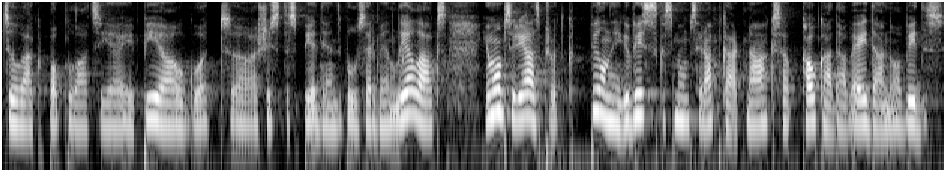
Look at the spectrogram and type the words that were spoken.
cilvēku populācijai pieaugot, šis spiediens būs arvien lielāks. Jo mums ir jāsaprot, ka pilnīgi viss, kas mums ir apkārt, nāk kaut kādā veidā no vidas.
